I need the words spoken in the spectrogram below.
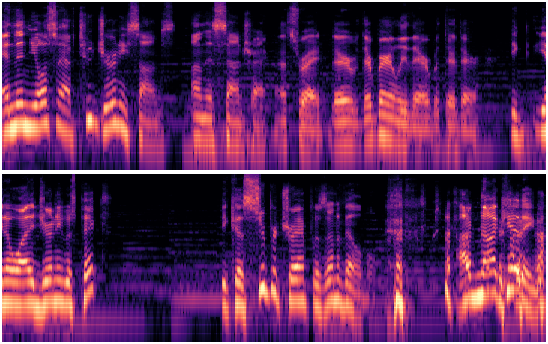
And then you also have two Journey songs on this soundtrack. That's right. They're they're barely there, but they're there. You know why Journey was picked? Because Supertramp was unavailable. I'm not kidding.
